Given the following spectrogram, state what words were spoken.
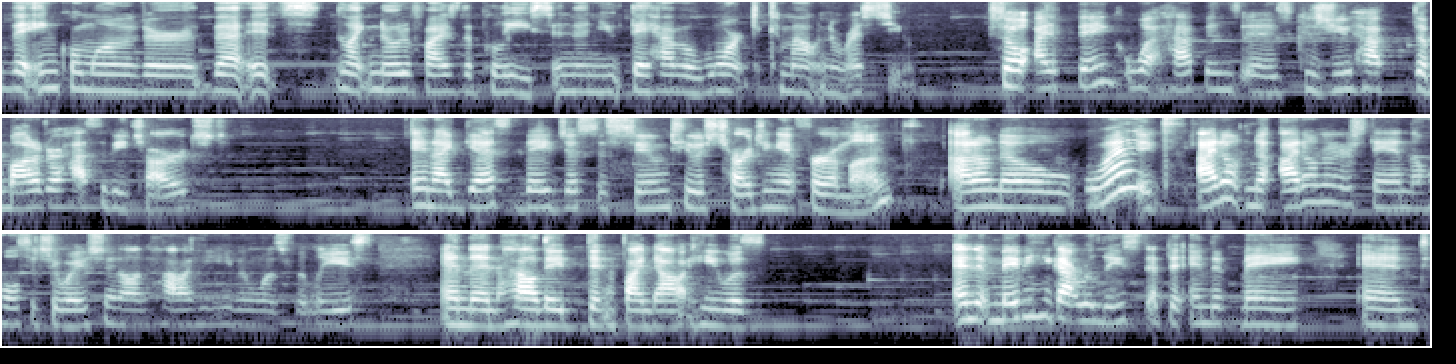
the ankle monitor, that it's like notifies the police, and then you they have a warrant to come out and arrest you. So I think what happens is because you have the monitor has to be charged, and I guess they just assumed he was charging it for a month. I don't know. What? I don't know. I don't understand the whole situation on how he even was released, and then how they didn't find out he was. And maybe he got released at the end of May, and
